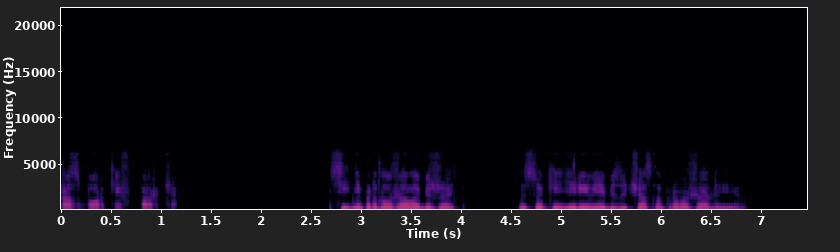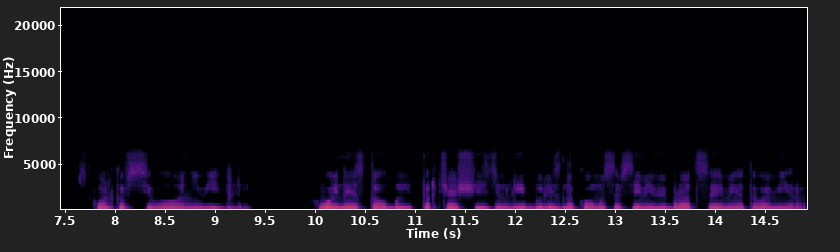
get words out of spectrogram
Разборки в парке. Сидни продолжала бежать. Высокие деревья безучастно провожали ее. Сколько всего они видели. Хвойные столбы, торчащие из земли, были знакомы со всеми вибрациями этого мира.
